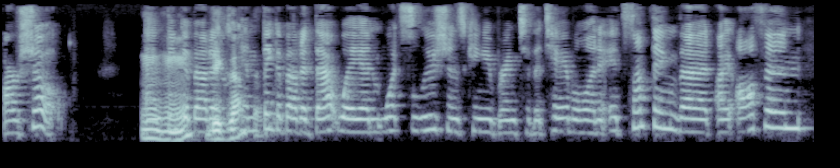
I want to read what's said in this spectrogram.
our show and think Mhm. about it Exactly. and think about it that way and what solutions can you bring to the table and it's something that i often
